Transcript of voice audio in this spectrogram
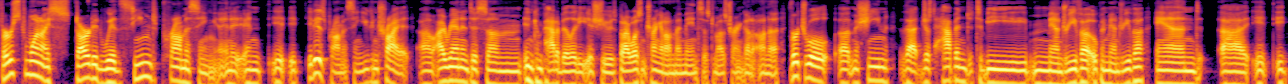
first one I started with seemed promising, and it and it, it, it is promising. You can try it. Um, I ran into some incompatibility issues, but I wasn't trying it on my main system. I was trying it on a virtual uh, machine that just happened to be Mandriva, Open Mandriva, and uh, it it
